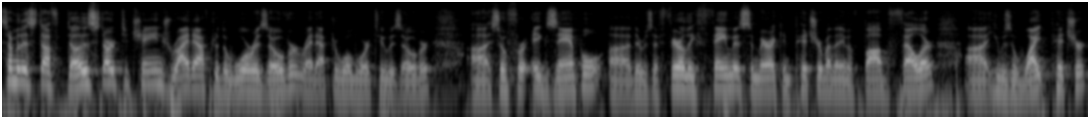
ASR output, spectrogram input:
some of this stuff does start to change right after the war is over, right after World War II is over. Uh, so, for example, uh, there was a fairly famous American pitcher by the name of Bob Feller. Uh, he was a white pitcher,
